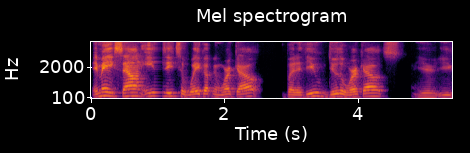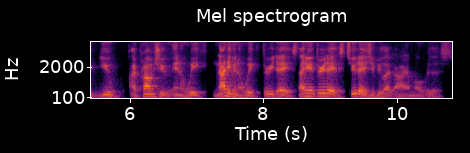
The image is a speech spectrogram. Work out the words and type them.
it may sound easy to wake up and work out, but if you do the workouts, you you you I promise you in a week, not even a week, three days, not even three days, two days, you'd be like, I am over this.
